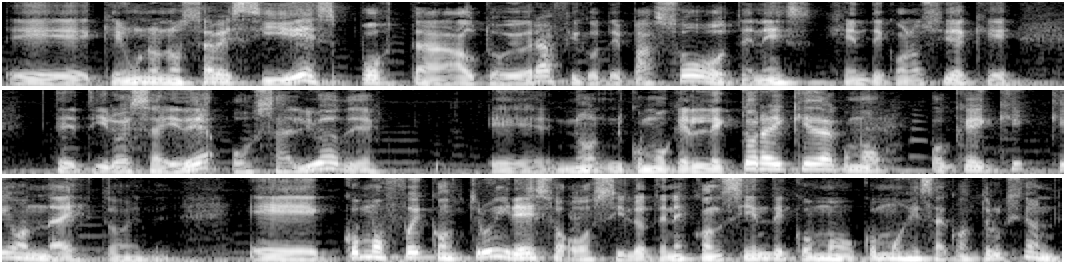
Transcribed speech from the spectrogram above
que uno no sabe si es posta autobiográfico, te pasó o tenés gente conocida que te tiró esa idea o salió de... Eh, como que el lector ahí queda como, ok, ¿qué, onda esto? Eh, ¿Cómo fue construir eso? O si lo tenés consciente, ¿cómo, cómo es esa construcción?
